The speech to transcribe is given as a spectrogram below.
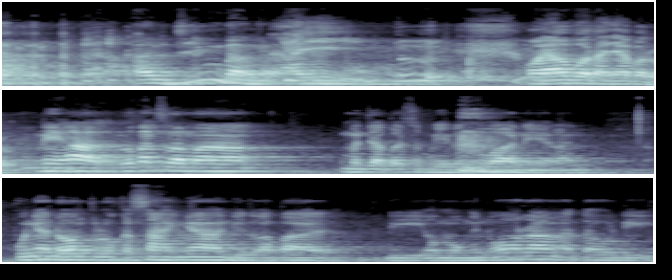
anjing banget. Ai. Mau yang apa nanya apa, Bro? Nih A, lu kan selama menjabat sebagai ketua nih ya kan. Punya dong keluh kesahnya gitu apa diomongin orang atau di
